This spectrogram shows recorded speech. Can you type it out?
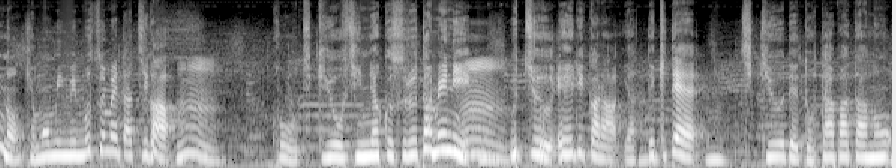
人の獣耳娘たちが、うんこう地球を侵略するために、うん。宇宙営利からやってきて、地球でドタバタの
